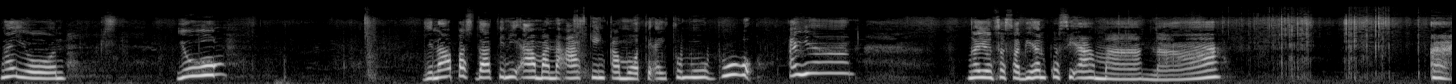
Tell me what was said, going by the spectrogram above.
Ngayon, yung ginapas dati ni ama na aking kamote ay tumubo. Ayan. Ngayon, sasabihan ko si ama na ah,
